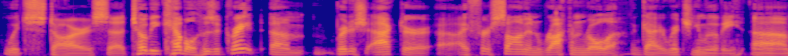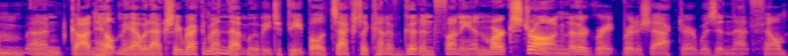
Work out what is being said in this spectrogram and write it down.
which stars uh, Toby Kebbell, who's a great um, British actor. Uh, I first saw him in RocknRolla, the Guy Ritchie movie, um, and God help me, I would actually recommend that movie to people. It's actually kind of good and funny. And Mark Strong, another great British actor, was in that film.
